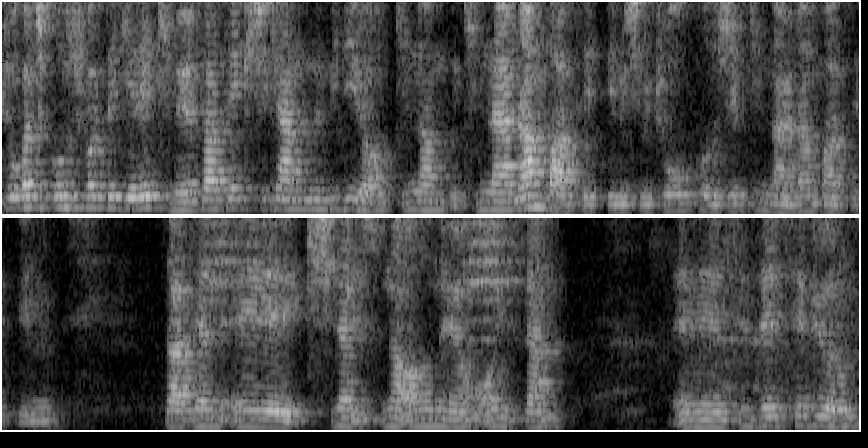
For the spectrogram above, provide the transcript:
çok açık konuşmak da gerekmiyor. Zaten kişi kendini biliyor. Kimden, kimlerden bahsettiğimi şimdi çoğul konuşayım. Kimlerden bahsettiğimi. Zaten e, kişiler üstüne alınıyor. O yüzden e, sizleri seviyorum.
